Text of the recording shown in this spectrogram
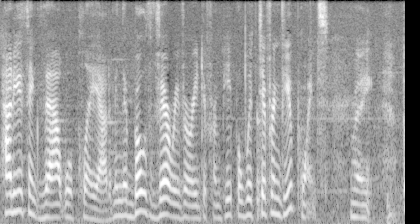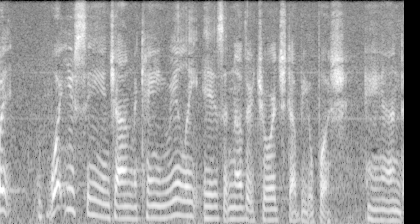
how do you think that will play out? I mean, they're both very, very different people with different viewpoints. Right. But what you see in John McCain really is another George W. Bush. And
